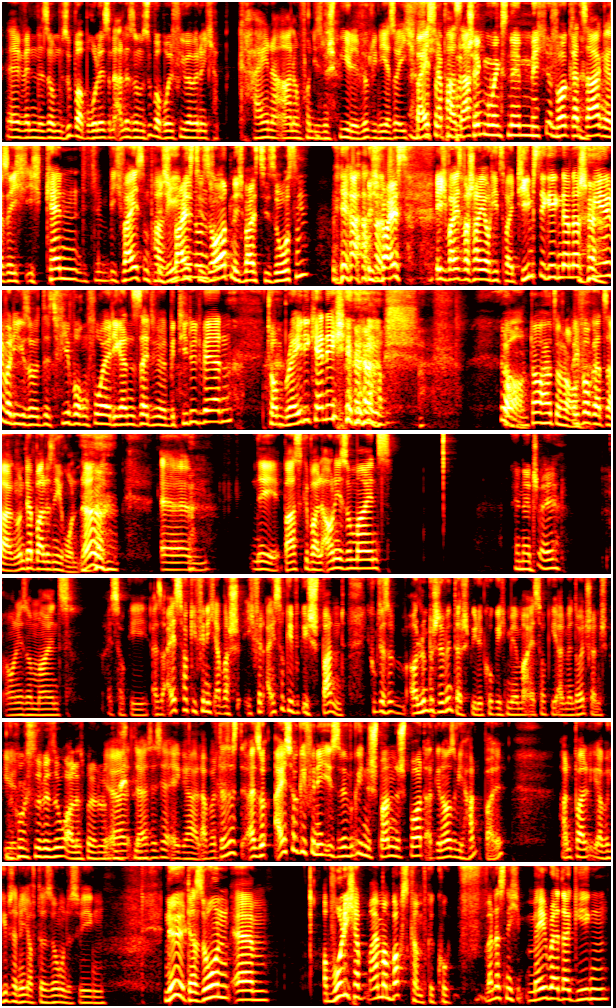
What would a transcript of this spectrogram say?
äh, wenn so ein Super Bowl ist und alle so im Super Bowl Fieber bin. Ich habe keine Ahnung von diesem Spiel. Wirklich nicht. Also, ich weiß ich ein paar, ein paar Sachen. Chicken Wings neben mich Ich wollte gerade sagen, also ich, ich kenne, ich weiß ein paar ich Regeln. weiß die Sorten, ich weiß die Soßen. Ja. Ich weiß, Ich weiß wahrscheinlich auch die zwei Teams, die gegeneinander spielen, weil die so das vier Wochen vorher die ganze Zeit äh, betitelt werden. Tom Brady kenne ich. ja, Ja. und da hört es auch Ich auf. wollte gerade sagen, und der Ball ist nicht rund, ne? ähm, nee, Basketball auch nicht so meins. NHL. Auch nicht so meins. Eishockey. Also Eishockey finde ich aber, ich finde Eishockey wirklich spannend. Ich gucke das Olympische Winterspiele, gucke ich mir immer Eishockey an, wenn Deutschland Du spielt. guckst sowieso alles bei der Ja, Olympischen Spiele. das ist ja egal. Aber das ist, also Eishockey finde ich, ist wirklich eine spannende Sportart, genauso wie Handball. Handball, ja, aber gibt es ja nicht auf der Zone, deswegen. Nö, der Sohn, ähm, obwohl ich habe einmal einen Boxkampf geguckt. War das nicht Mayweather gegen,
